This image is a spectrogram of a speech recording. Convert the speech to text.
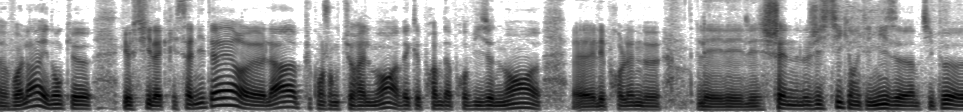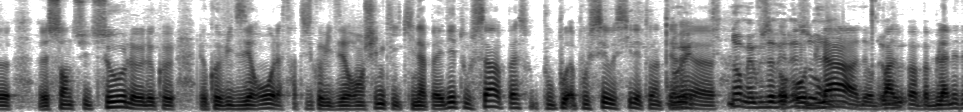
euh, voilà. Et donc euh, il y a aussi la crise sanitaire, euh, là, plus conjoncturellement, avec les problèmes d'approvisionnement, les problèmes de les, chaînes logistiques qui ont été mises un petit peu sans dessus dessous, le, le, le Covid 0, la stratégie Covid 0 en Chine qui, n'a pas aidé, tout ça a poussé aussi les taux d'intérêt. non, mais vous avez raison. Au-delà de pas, pas, blâmer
